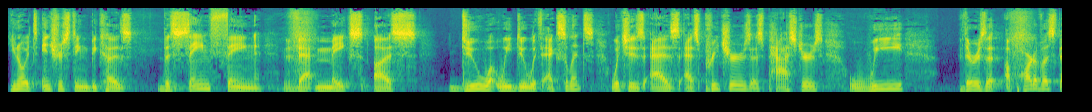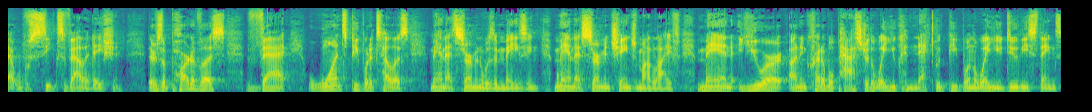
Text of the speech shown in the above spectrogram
you know, it's interesting because the same thing that makes us do what we do with excellence, which is as as preachers, as pastors, we there is a, a part of us that seeks validation. There's a part of us that wants people to tell us, man, that sermon was amazing. Man, that sermon changed my life. Man, you are an incredible pastor, the way you connect with people and the way you do these things.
